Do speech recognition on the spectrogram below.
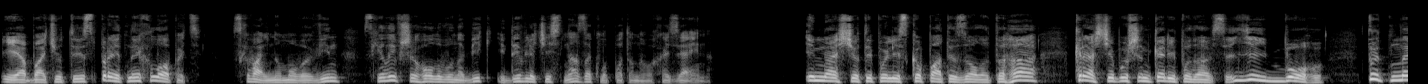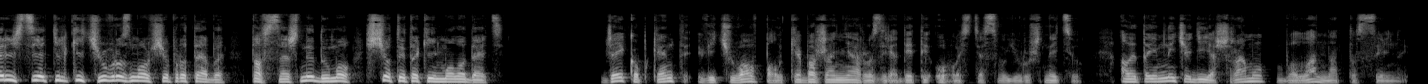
Я бачу, ти спритний хлопець, схвально мовив він, схиливши голову на бік і дивлячись на заклопотаного хазяїна. І нащо ти поліз копати золото, га? Краще б у шинкарі подався, їй богу. Тут на річці я тільки чув розмов що про тебе, та все ж не думав, що ти такий молодець. Джейкоб Кент відчував палке бажання розрядити у гостя свою рушницю, але таємнича дія шраму була надто сильною.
